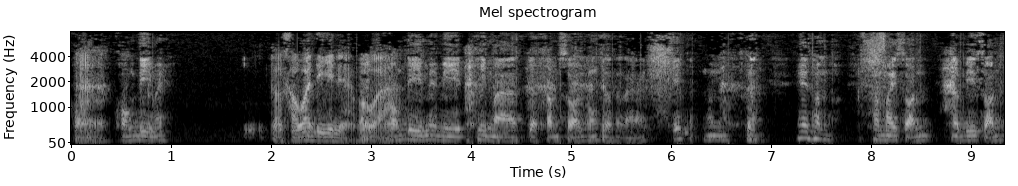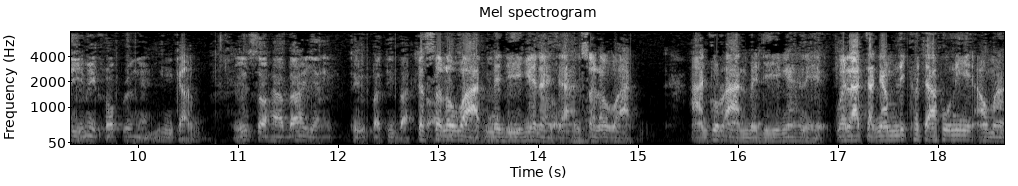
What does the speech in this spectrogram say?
ของอ่าของดีไหมก็เขาว่าดีเนี่ย เพราะว่าของดีไม่มีที่มาจากคำสอนของศาสนาเอ๊ะมันเอ๊ะทำทำไมสอนนบีสอนดีไม่ครบหรือไงกับหรือซอฮาบะห์ยังถือปฏิบัติก็สลาวาตไม่ดีไงนะอาจารย์สลาวาตอ่านกุรอานไม่ดีไงเนี่ยเวลาจัดงานมลิดเขาจะเอาพวกนี้เอามา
